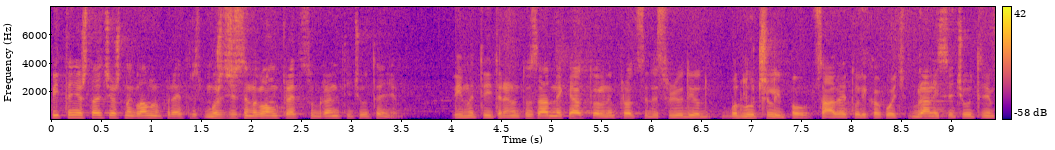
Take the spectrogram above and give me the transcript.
pitanje je šta će još na glavnom pretresu. Možda će se na glavnom pretresu braniti ćutanjem. Vi imate i trenutno sad neke aktualne procese gde su ljudi od- odlučili po savetu ili kako već, brani se ćutanjem.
